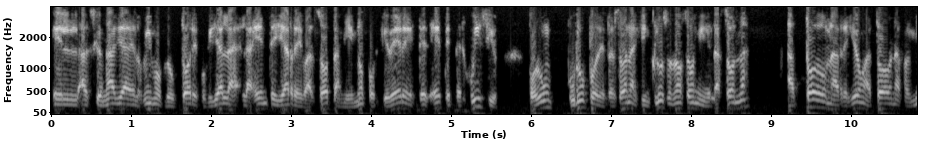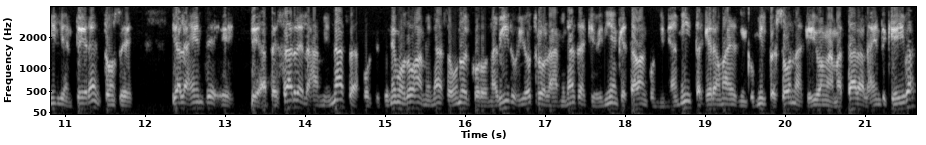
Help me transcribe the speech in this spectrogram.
el accionar ya de los mismos productores, porque ya la, gente ya rebasó también, ¿no? Porque ver este, este perjuicio por un grupo de personas que incluso no son ni de la zona, a toda una región, a toda una familia entera, entonces ya la gente, este, a pesar de las amenazas, porque tenemos dos amenazas, uno el coronavirus y otro las amenazas que venían que estaban con dinamita, que eran más de 5.000 personas que iban a matar a la gente que iba,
